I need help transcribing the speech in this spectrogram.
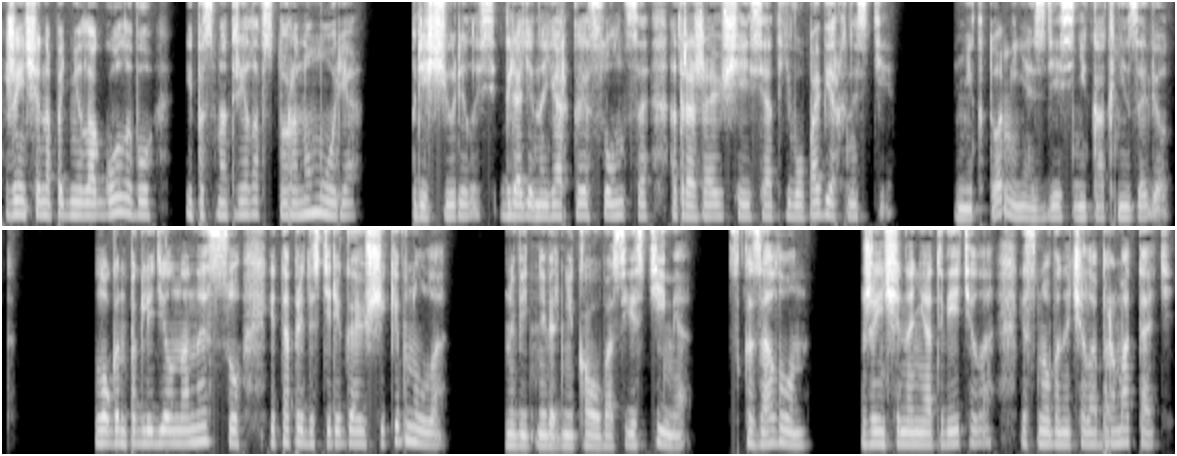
Женщина подняла голову и посмотрела в сторону моря. Прищурилась, глядя на яркое солнце, отражающееся от его поверхности. «Никто меня здесь никак не зовет». Логан поглядел на Нессу, и та предостерегающе кивнула. «Но ведь наверняка у вас есть имя», – сказал он. Женщина не ответила и снова начала бормотать.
